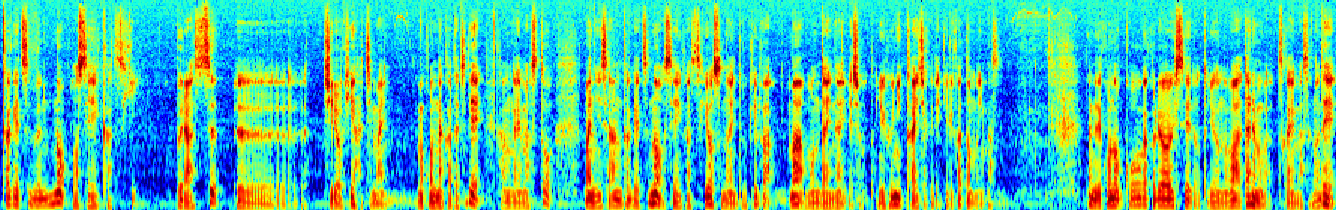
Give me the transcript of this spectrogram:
ヶ月分の生活費プラス治療費8万円、まあ、こんな形で考えますと、まあ、23ヶ月の生活費を備えておけばまあ問題ないでしょうというふうに解釈できるかと思います。なのでこの高額療養費制度というのは誰もが使えますので、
